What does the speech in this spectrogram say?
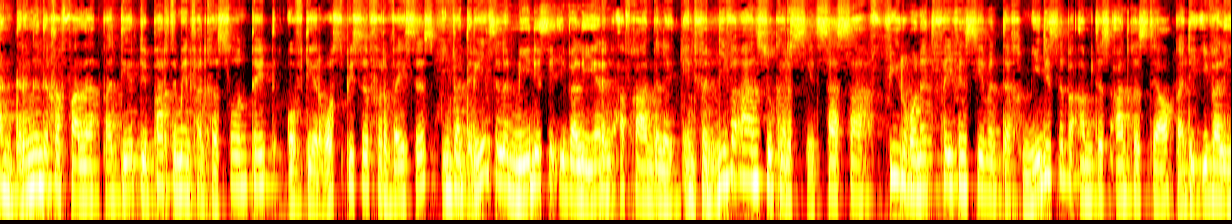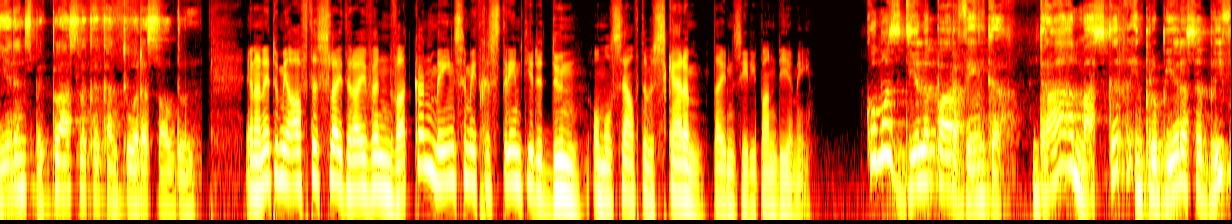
aan dringende gevalle wat deur Departement van Gesondheid of deur hospise verwys is en wat reeds hulle mediese evaluering afgehandel het. En vir nuwe aansoekers het SASSA 475 mediese beamptes aangestel wat die evaluerings by plaaslike kantore sal doen. En dan net om jy af te sluit Rywen, wat kan mense met gestremthede doen om hulself te beskerm tydens hierdie pandemie? Kom ons deel 'n paar wenke. Dra 'n masker en probeer asseblief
